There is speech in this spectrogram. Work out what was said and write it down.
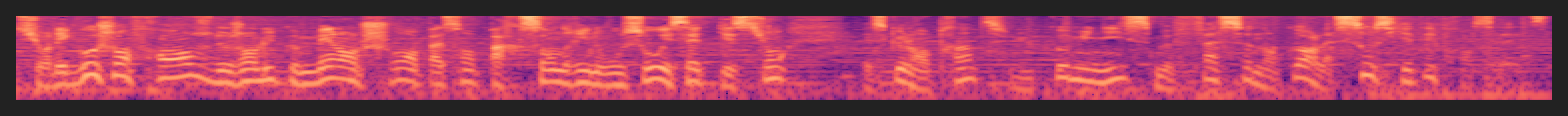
sur les gauches en France, de Jean-Luc Mélenchon en passant par Sandrine Rousseau. Et cette question, est-ce que l'empreinte du communisme façonne encore la société française?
